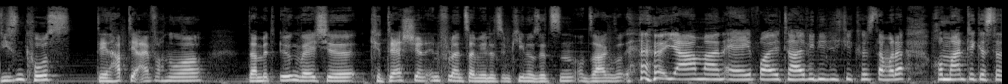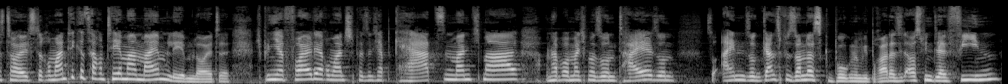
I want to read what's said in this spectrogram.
diesen Kuss, den habt ihr einfach nur damit irgendwelche Kardashian-Influencer-Mädels im Kino sitzen und sagen so, ja Mann, ey, voll toll, wie die dich geküsst haben, oder? Romantik ist das Tollste. Romantik ist auch ein Thema in meinem Leben, Leute. Ich bin ja voll der romantische Person. Ich habe Kerzen manchmal und habe auch manchmal so ein Teil, so ein, so einen, so ein ganz besonders gebogenen Vibrator. Sieht aus wie ein Delfin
